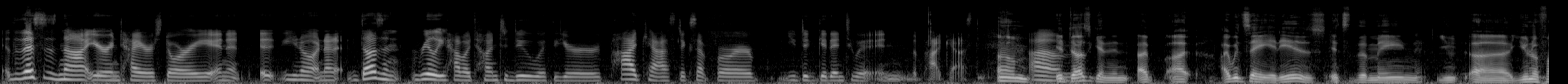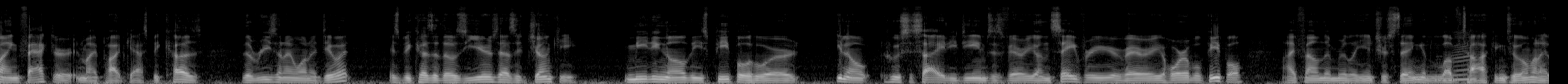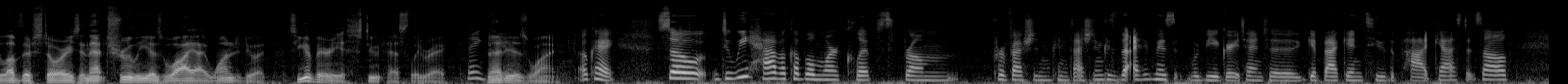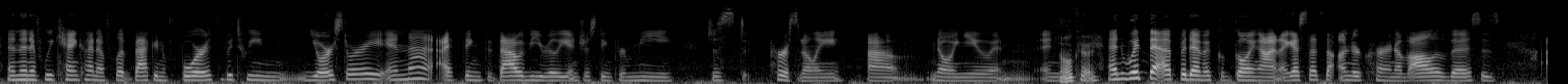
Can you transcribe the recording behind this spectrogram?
this is not your entire story, and it, it you know, and it doesn't really have a ton to do with your podcast, except for you did get into it in the podcast. Um, Um, it does get in. I, I, I would say it is. It's the main uh, unifying factor in my podcast because the reason I want to do it is because of those years as a junkie, meeting all these people who are, you know, who society deems as very unsavory or very horrible people. I found them really interesting and love mm-hmm. talking to them, and I love their stories, and that truly is why I wanted to do it. So you're very astute, Hesley Ray. Thank That you. That is why. Okay, so do we have a couple more clips from profession confession because I think this would be a great time to get back into the podcast itself. And then if we can kind of flip back and forth between your story and that, I think that that would be really interesting for me, just personally, um, knowing you and and Okay. and with the epidemic going on. I guess that's the undercurrent of all of this is.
